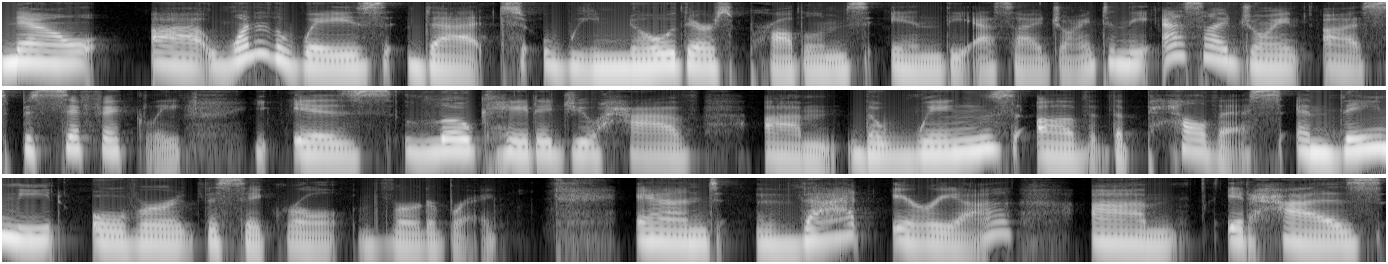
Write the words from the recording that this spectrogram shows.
Now, uh, one of the ways that we know there's problems in the SI joint, and the SI joint uh, specifically is located, you have um, the wings of the pelvis, and they meet over the sacral vertebrae. And that area um, it has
